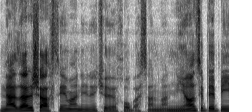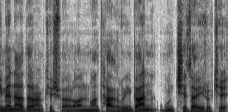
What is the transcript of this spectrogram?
نظر شخصی من اینه که خب اصلا من نیازی به بیمه ندارم کشور آلمان تقریبا اون چیزایی رو که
